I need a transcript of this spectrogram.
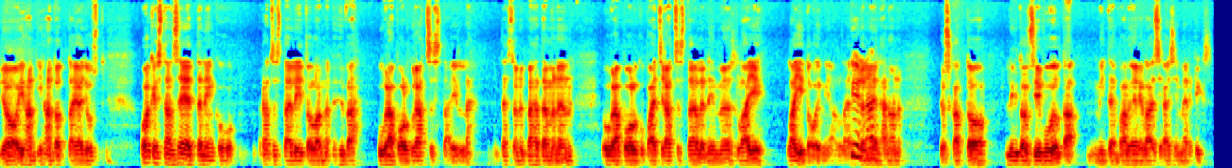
Joo, ihan, ihan totta. Ja just oikeastaan se, että niin kuin Ratsastajaliitolla on hyvä urapolku ratsastajille. Tässä on nyt vähän tämmöinen urapolku paitsi ratsastajalle, niin myös laji, lajitoimijalle. Kyllä. Että meillähän on, jos katsoo liiton sivuilta, miten paljon erilaisia esimerkiksi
